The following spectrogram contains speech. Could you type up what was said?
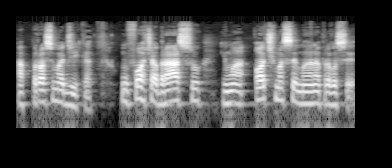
a próxima dica. Um forte abraço e uma ótima semana para você.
